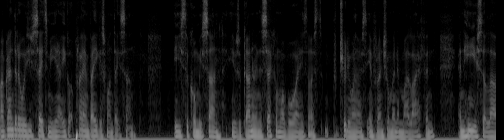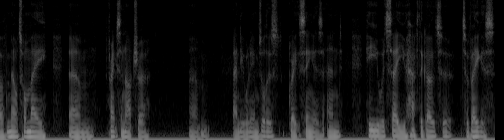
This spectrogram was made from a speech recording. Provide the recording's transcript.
my granddad always used to say to me, you know, you got to play in Vegas one day, son. He used to call me son. He was a gunner in the Second World War, and he's most, truly one of the most influential men in my life. And and he used to love Mel Torme, um, Frank Sinatra, um, Andy Williams, all those great singers. And he would say, "You have to go to to Vegas."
